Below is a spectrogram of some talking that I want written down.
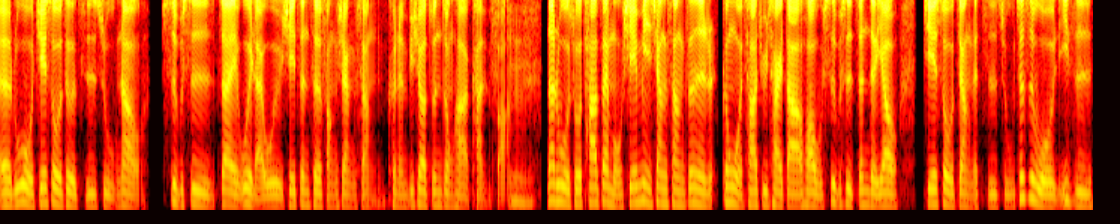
呃，如果我接受了这个资助，那是不是在未来我有些政策方向上可能必须要尊重他的看法？嗯，那如果说他在某些面向上真的跟我差距太大的话，我是不是真的要接受这样的资助？这是我一直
